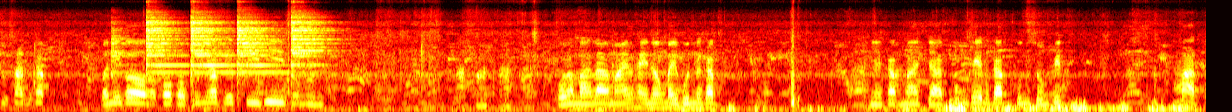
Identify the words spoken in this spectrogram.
ทุกท่านครับ วันนี้ก็ขอขอบคุณครับ FC ที่ส่งผลไม้ลากไม้มาให้น้องใบบุญนะครับเนี่ยครับมาจากกรุงเทพนะครับ คุณสมพิษมาต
